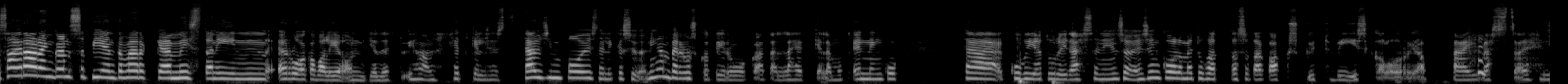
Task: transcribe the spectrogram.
sairauden kanssa pientä värkkäämistä, niin ruokavalio on jätetty ihan hetkellisesti täysin pois. Eli syön ihan peruskotiruokaa tällä hetkellä, mutta ennen kuin tämä kuvio tuli tässä, niin söin sen 3125 kaloria päivässä. Eli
